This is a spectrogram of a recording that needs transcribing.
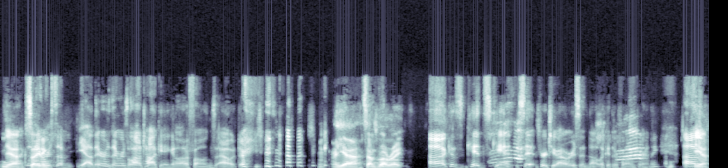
Yeah, So exciting. there was some yeah there there was a lot of talking and a lot of phones out during Yeah, sounds about right. uh because kids can't sit for two hours and not look at their phone apparently. Um, yeah.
